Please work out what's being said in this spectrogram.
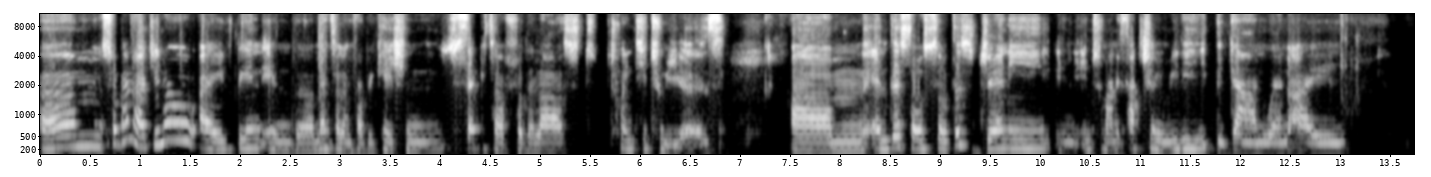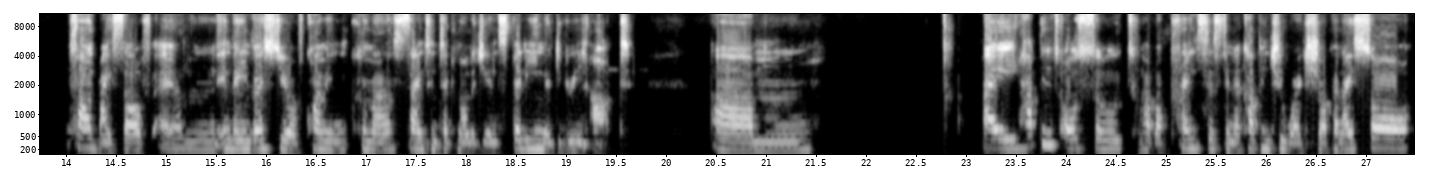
Um, so Bernard, you know, I've been in the metal and fabrication sector for the last 22 years. Um, and this also, this journey in, into manufacturing really began when I found myself um, in the University of Kwame Nkrumah Science and Technology and studying a degree in art. Um, I happened also to have apprenticed in a carpentry workshop, and I saw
